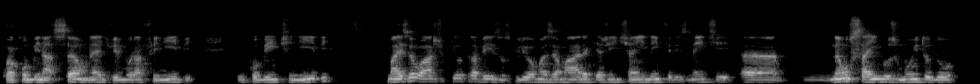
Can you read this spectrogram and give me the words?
com a combinação né, de vemurafenib e cobentinib, mas eu acho que, outra vez, os gliomas é uma área que a gente ainda, infelizmente, uh, não saímos muito do,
